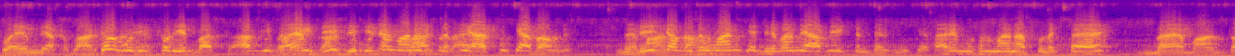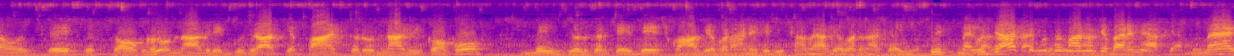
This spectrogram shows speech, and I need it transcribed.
स्वयं ने अखबार चलो मोदी। छोड़िए एक बात आप ये बताइए देश के मुसलमानों प्रति। आपको क्या भावना है? देश का मुसलमान के घेवर में आपने एक सेंटेंस नहीं किया। सारे मुसलमान आपको लगता है? मैं मानता हूँ इस देश के सौ करोड़ नागरिक गुजरात के पाँच करोड़ नागरिकों को मिलजुल करके देश को आगे बढ़ाने की दिशा में आगे बढ़ना चाहिए। गुजरात के मुसलमानों के बारे में आप क्या मैं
